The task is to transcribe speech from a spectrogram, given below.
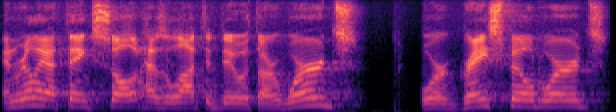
And really, I think salt has a lot to do with our words or grace filled words.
